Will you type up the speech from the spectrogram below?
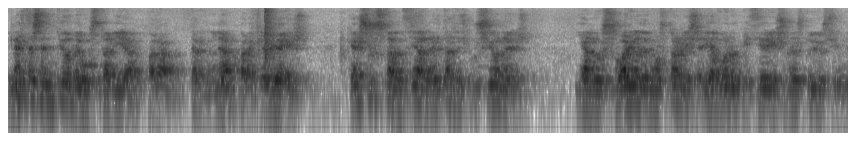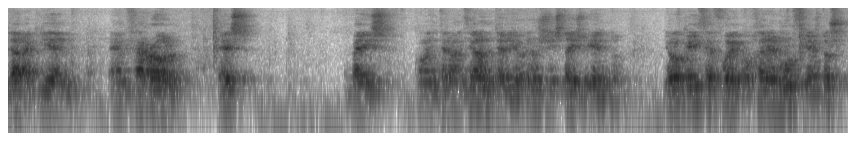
En este sentido me gustaría, para terminar, para que veáis que es sustancial en estas discusiones y al usuario demostrar, y sería bueno que hicierais un estudio similar aquí en, en Ferrol, es, veis, con la intervención anterior, no sé si estáis viendo, yo lo que hice fue coger en Murcia, estos,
